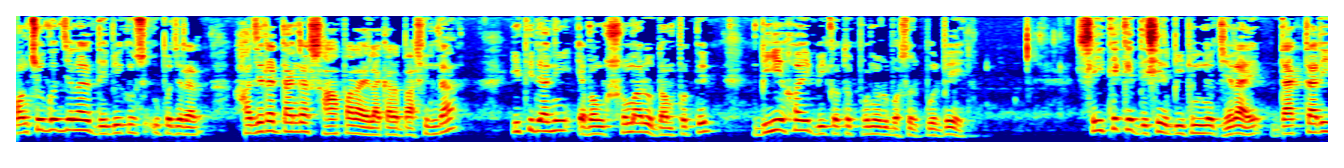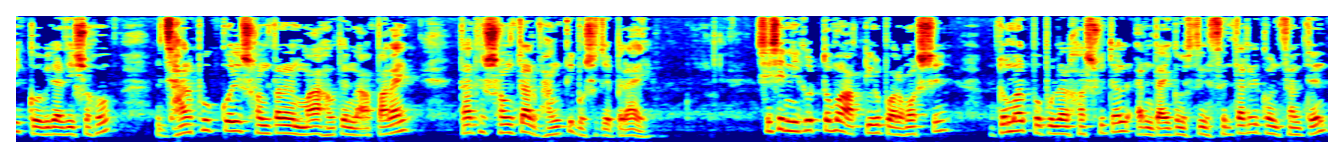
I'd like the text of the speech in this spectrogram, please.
পঞ্চগড় জেলার দেবীগঞ্জ উপজেলার হাজিরারডাঙ্গা শাহপাড়া এলাকার বাসিন্দা, ইতিরানী এবং সোমারু দম্পতির বিয়ে হয় বিগত পনেরো বছর পূর্বে। সেই থেকে দেশের বিভিন্ন জেলায় ডাক্তারি, কবিরাজি সহ ঝাড়ফুঁক করে সন্তানের মা হতে না পারায় তাদের সংসার ভাঙতি বসেছে প্রায়। শেষে নিকটতম আত্মীয় পরামর্শে Domar popular hospital and diagnostic সেন্টারের কনসালটেন্ট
